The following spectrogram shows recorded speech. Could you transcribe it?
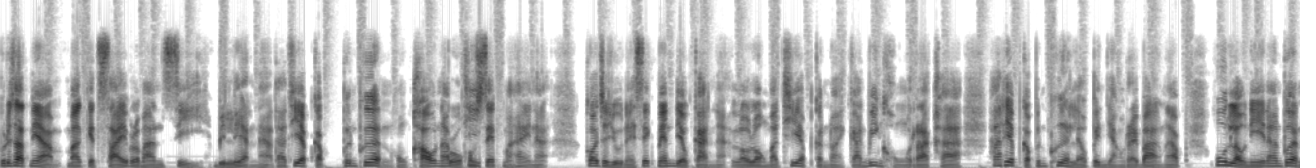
บริษัทเนี่ย Market Size ประมาณ 4 บิลเลียนนะถ้าเทียบกับเพื่อนๆ ของเขานะโปรเขาเซตมาให้นะ ก็จะอยู่ในเซกเมนต์เดียวกันนะ เราลองมาเทียบกันหน่อยการวิ่งของราคา ถ้าเทียบกับเพื่อนๆ แล้วเป็นอย่างไรบ้างนะครับ หุ้นเหล่านี้นะเพื่อน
